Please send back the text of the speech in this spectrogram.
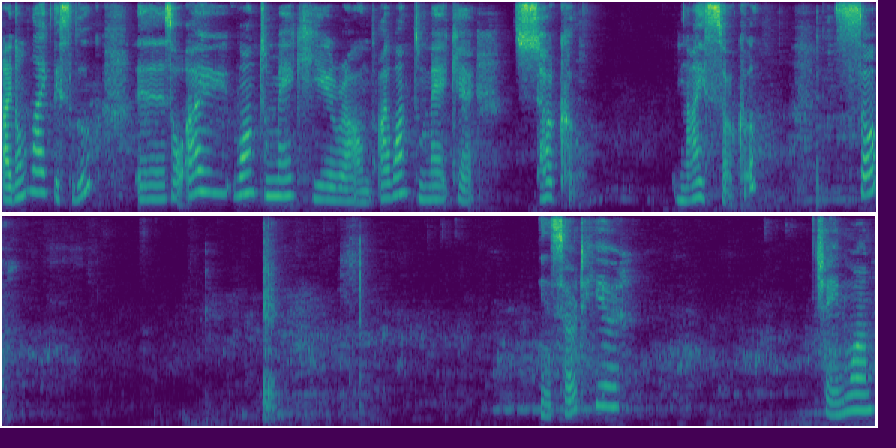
I don't like this look. Uh, so I want to make here round, I want to make a circle, nice circle. So insert here chain one.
